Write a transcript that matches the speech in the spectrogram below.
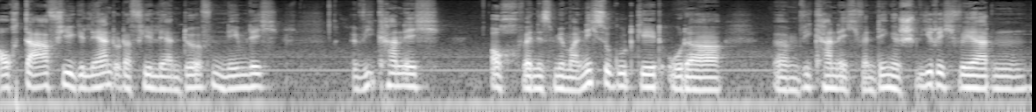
auch da viel gelernt oder viel lernen dürfen, nämlich wie kann ich, auch wenn es mir mal nicht so gut geht oder ähm, wie kann ich, wenn Dinge schwierig werden,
